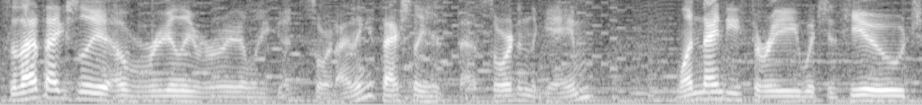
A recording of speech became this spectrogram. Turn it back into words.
So that's actually a really, really good sword. I think it's actually his best sword in the game. 193, which is huge.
